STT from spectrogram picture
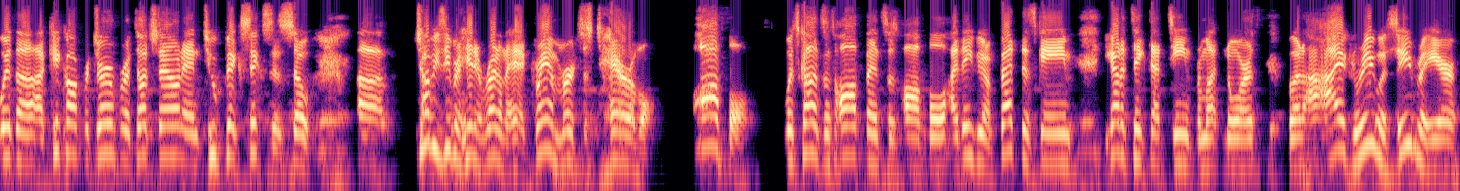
with a, a kickoff return for a touchdown and two pick sixes. So, uh, Chubby Zebra hit it right on the head. Graham Mertz is terrible, awful. Wisconsin's offense is awful. I think if you're going to bet this game, you got to take that team from up north. But I, I agree with Zebra here.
